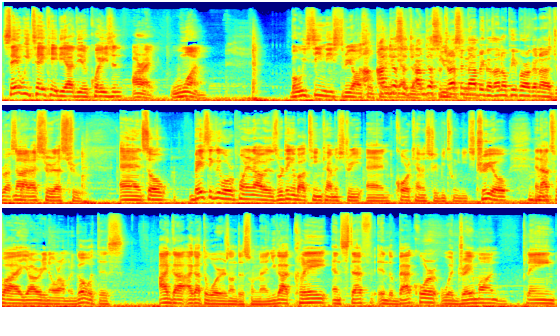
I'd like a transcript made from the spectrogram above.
say we take KD out of the equation. All right, one. But we've seen these three also. play I'm just together I'm just addressing that because I know people are gonna address No, that. that's true. That's true. And so basically, what we're pointing out is we're thinking about team chemistry and core chemistry between each trio, Mm-hmm. and that's why you already know where I'm gonna go with this. I got I got the Warriors on this one, man. You got Klay and Steph in the backcourt with Draymond playing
